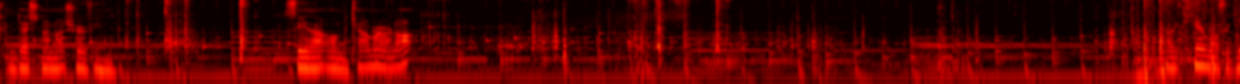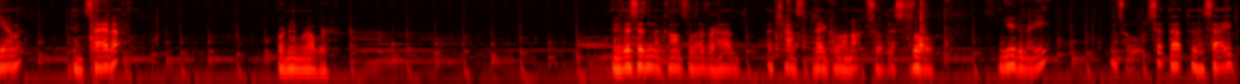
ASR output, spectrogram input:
condition. I'm not sure if you can see that on camera or not. And it came with a game inside it, Burnin' Rubber. Now this isn't a console I ever had a chance to play growing up, so this is all new to me. So we'll set that to the side.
